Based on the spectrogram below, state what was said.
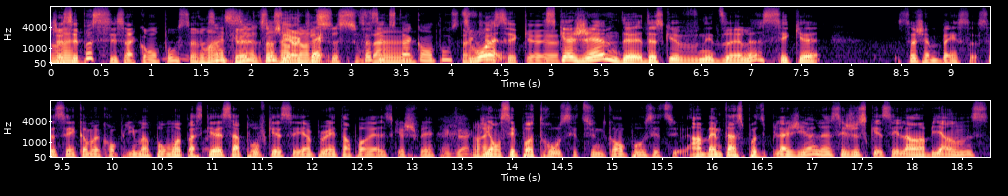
Je Ouais. sais pas si c'est sa compo, ça. Ouais, c'est que ça, ça, j'ai c'est un entendu ça souvent. Ça, c'est-tu ta compo? C'est un Tu vois, classique. euh, Ce que j'aime de, de ce que vous venez de dire là, c'est que ça, j'aime bien ça. Ça, c'est comme un compliment pour moi parce que ça prouve que c'est un peu intemporel ce que je fais. Exact. Puis on sait pas trop, c'est-tu une compo? c'est-tu- En même temps, c'est pas du plagiat, là. c'est juste que c'est l'ambiance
